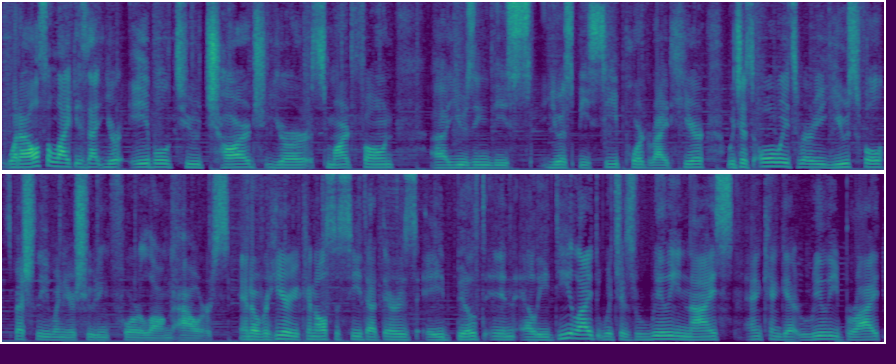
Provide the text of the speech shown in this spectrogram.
What I also like is that you're able to charge your smartphone uh, using this USB-C port right here, which is always very useful, especially when you're shooting for long hours. And over here, you can also see that there is a built-in LED light, which is really nice and can get really bright.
